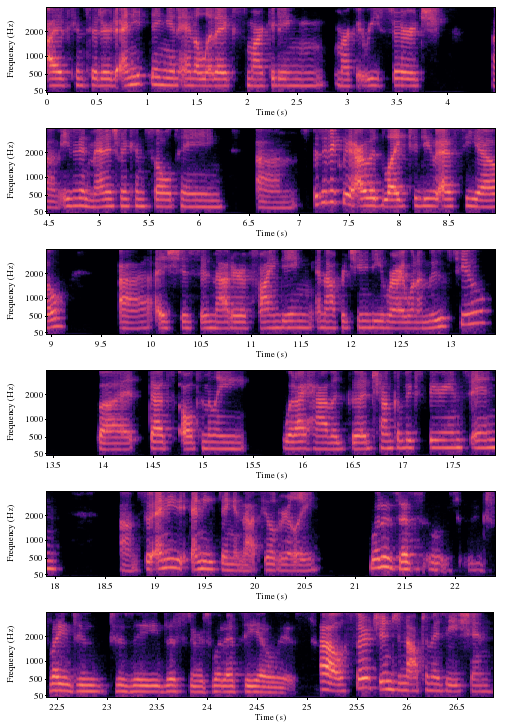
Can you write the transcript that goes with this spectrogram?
I've considered anything in analytics, marketing, market research, um, even management consulting. Um, specifically, I would like to do SEO. Uh, it's just a matter of finding an opportunity where I want to move to but that's ultimately what I have a good chunk of experience in. Um, so any anything in that field really. What does that explain to to the listeners what SEO is? Oh, search engine optimization.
